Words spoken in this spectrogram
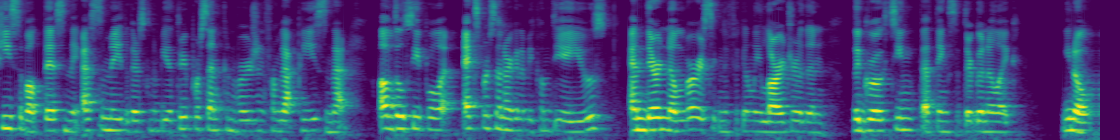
piece about this and they estimate that there's going to be a 3% conversion from that piece and that of those people, X percent are going to become DAUs, and their number is significantly larger than the growth team that thinks that they're going to like, you know,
